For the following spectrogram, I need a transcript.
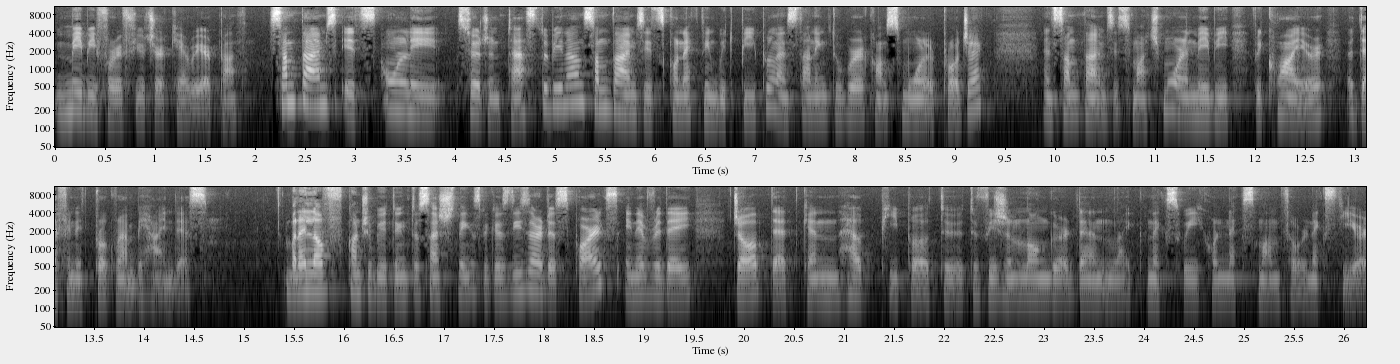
maybe for a future career path. Sometimes it's only certain tasks to be done. Sometimes it's connecting with people and starting to work on smaller projects. And sometimes it's much more and maybe require a definite program behind this. But I love contributing to such things because these are the sparks in everyday job that can help people to, to vision longer than like next week or next month or next year.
